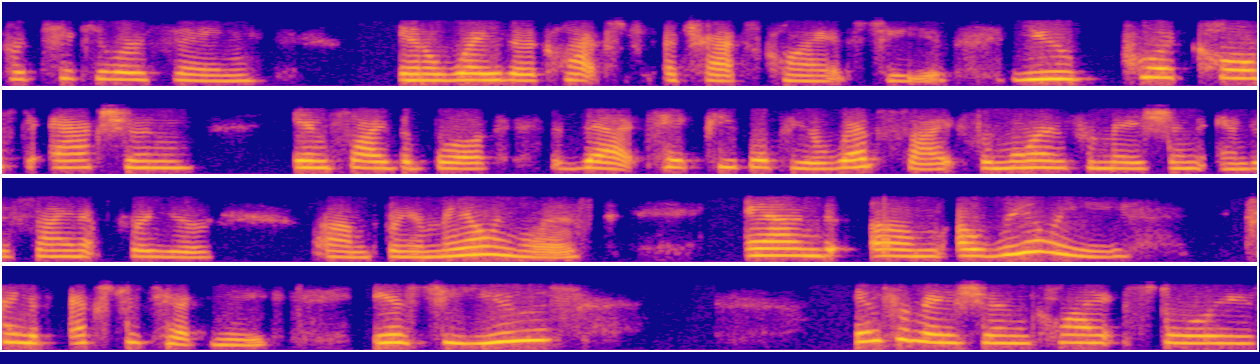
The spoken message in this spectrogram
particular thing in a way that attracts, clients to you. You put calls to action inside the book that take people to your website for more information and to sign up for your um, for your mailing list. And um, a really kind of extra technique is to use information, client stories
